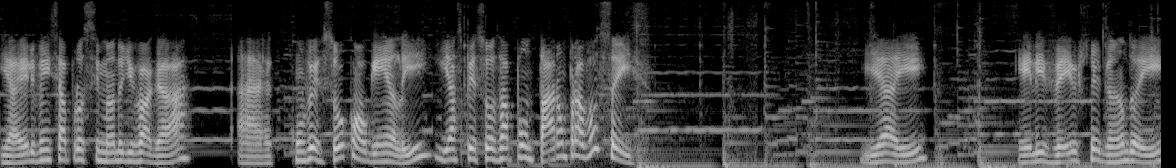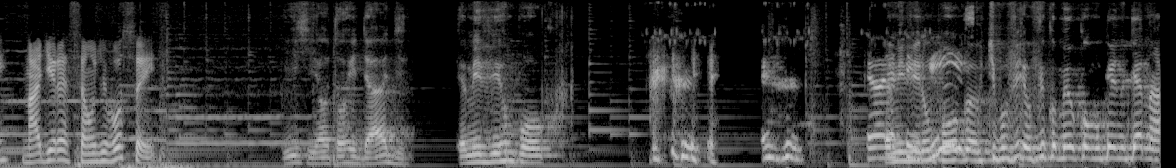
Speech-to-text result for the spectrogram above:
E aí ele vem se aproximando devagar, ah, conversou com alguém ali e as pessoas apontaram para vocês. E aí ele veio chegando aí na direção de vocês. Ixi, autoridade. Eu me viro um pouco. Eu, Eu me viro um pouco. Eu, tipo, eu fico meio como quem não quer nada.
